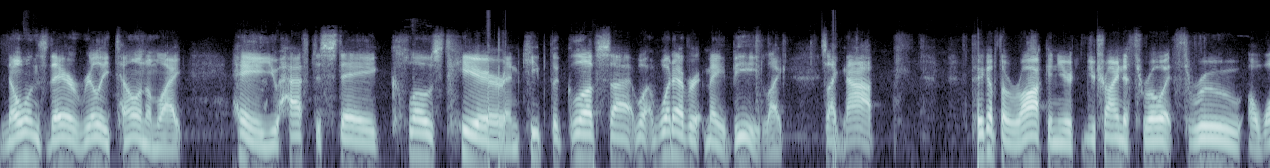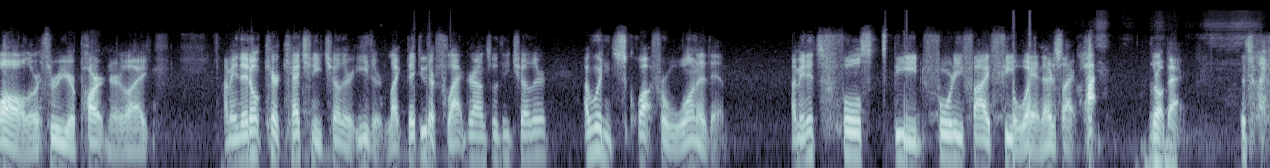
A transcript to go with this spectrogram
no one's there really telling them, like, hey, you have to stay closed here and keep the glove side, whatever it may be. Like, it's like, nah, pick up the rock and you're you're trying to throw it through a wall or through your partner like i mean they don't care catching each other either. Like they do their flat grounds with each other. I wouldn't squat for one of them. I mean, it's full speed, 45 feet away, and they're just like, throw it back. It's like,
